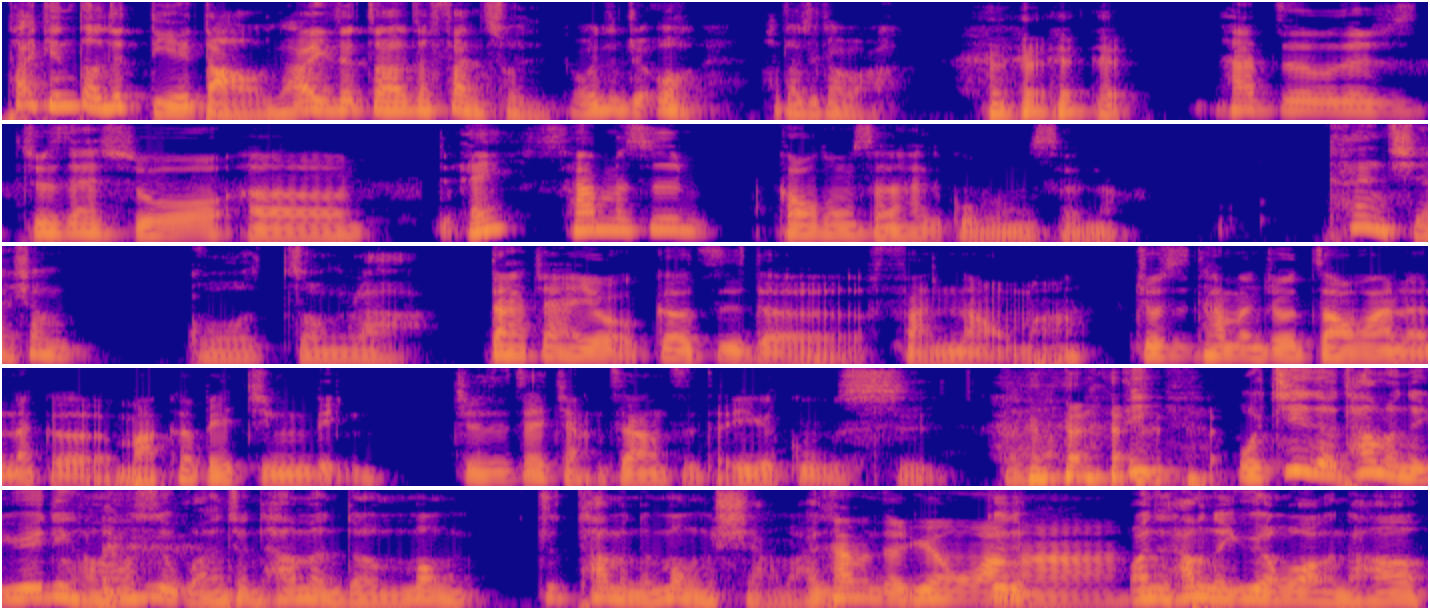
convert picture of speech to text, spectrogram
他一天到晚就跌倒，然后一直在在在犯蠢，我就觉得哦，他到底干嘛？他这不就是就是在说，呃，哎，他们是高中生还是国中生啊？看起来像国中啦。大家有各自的烦恼吗？就是他们就召唤了那个马克杯精灵，就是在讲这样子的一个故事。诶，我记得他们的约定好像是完成他们的梦，就他们的梦想嘛，还是他们的愿望啊，完成他们的愿望，然后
